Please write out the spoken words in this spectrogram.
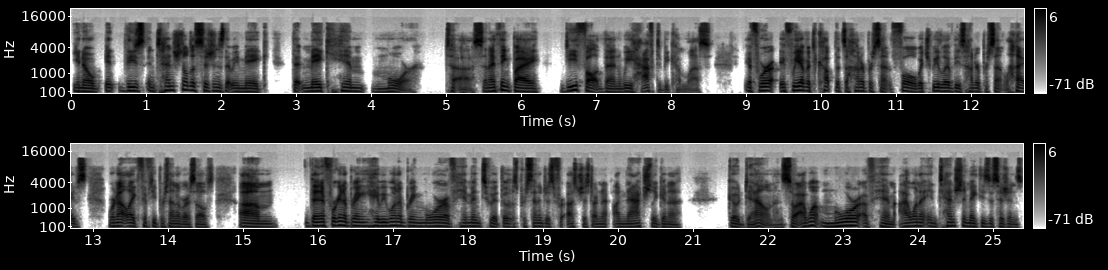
You know it, these intentional decisions that we make that make him more to us. And i think by default then we have to become less if we're if we have a cup that's 100% full which we live these 100% lives we're not like 50% of ourselves um then if we're going to bring hey we want to bring more of him into it those percentages for us just are, are naturally going to go down. And so i want more of him. I want to intentionally make these decisions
